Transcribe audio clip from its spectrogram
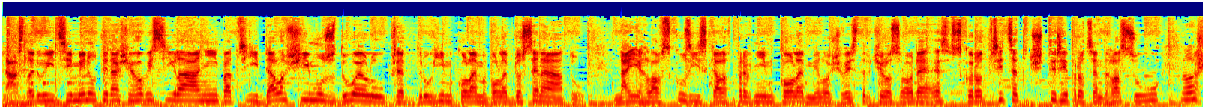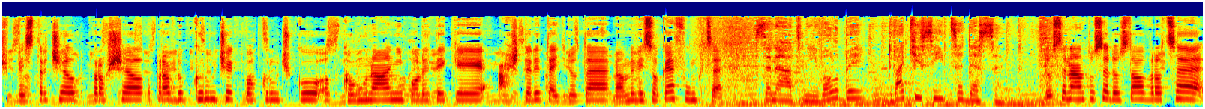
Následující minuty našeho vysílání patří dalšímu z duelů před druhým kolem voleb do Senátu. Na Jihlavsku získal v prvním kole Miloš Vystrčil z ODS skoro 34% hlasů. Miloš Vystrčil prošel opravdu krůček po krůčku od komunální politiky až tedy teď do té velmi vysoké funkce. Senátní volby 2010. Do Senátu se dostal v roce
